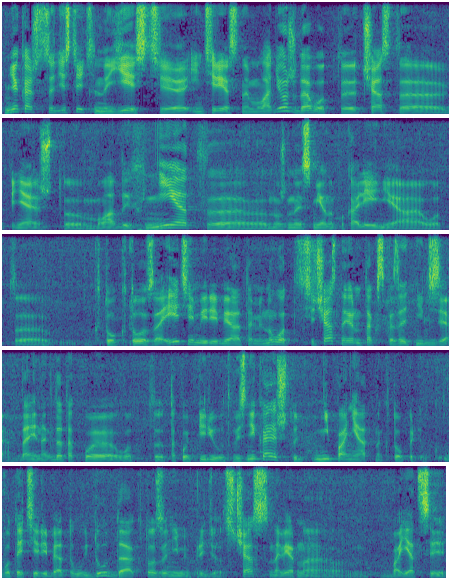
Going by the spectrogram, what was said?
Мне кажется, действительно есть э, интересная молодежь, да, вот э, часто пеняют, что молодых нет, э, нужны смена поколения, а вот кто, кто за этими ребятами. Ну вот сейчас, наверное, так сказать нельзя. Да? Иногда такое, вот, такой период возникает, что непонятно, кто вот эти ребята уйдут, да, кто за ними придет. Сейчас, наверное, бояться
